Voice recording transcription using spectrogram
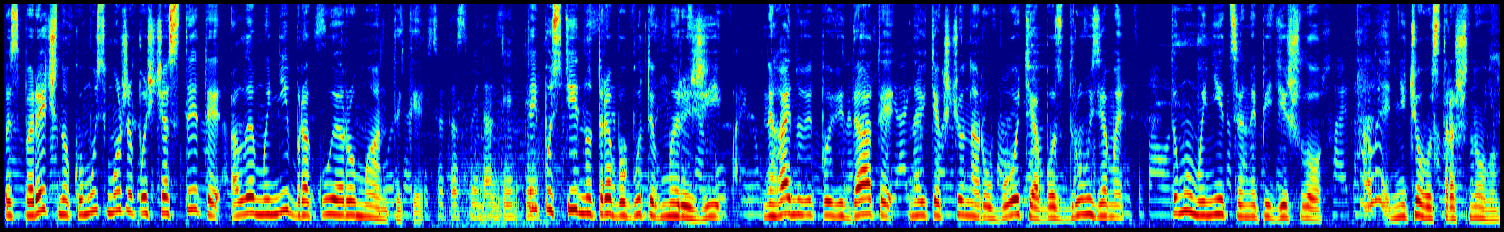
Безперечно, комусь може пощастити, але мені бракує романтики. Та й постійно треба бути в мережі, негайно відповідати, навіть якщо на роботі або з друзями. Тому мені це не підійшло. Але нічого страшного.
